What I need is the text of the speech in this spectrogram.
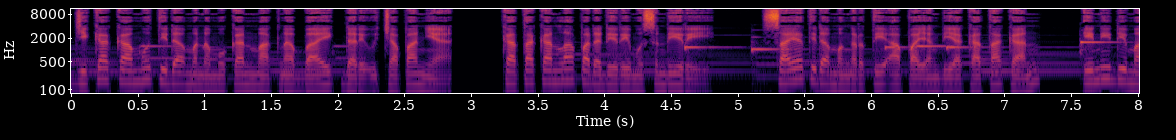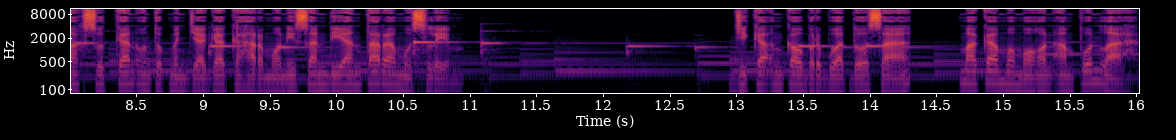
Jika kamu tidak menemukan makna baik dari ucapannya, katakanlah pada dirimu sendiri, saya tidak mengerti apa yang dia katakan, ini dimaksudkan untuk menjaga keharmonisan di antara muslim. Jika engkau berbuat dosa, maka memohon ampunlah,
